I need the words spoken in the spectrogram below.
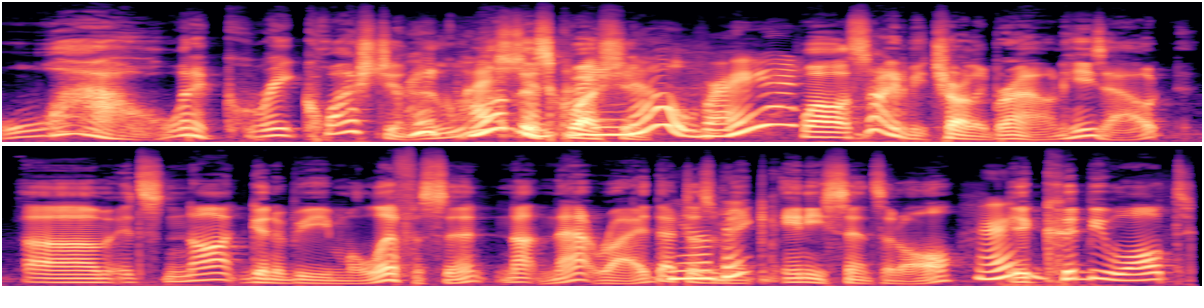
Wow, what a great question. Great I question. love this question. I know, right? Well, it's not going to be Charlie Brown. He's out. Um, it's not going to be Maleficent. Not in that ride. That You doesn't make any sense at all. Right. It could be Walt.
